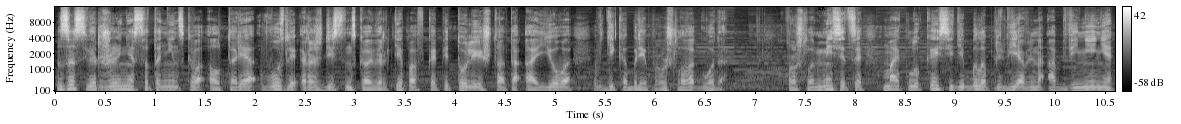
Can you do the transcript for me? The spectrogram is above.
за свержение сатанинского алтаря возле рождественского вертепа в Капитолии штата Айова в декабре прошлого года – в прошлом месяце Майклу Кэссиди было предъявлено обвинение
